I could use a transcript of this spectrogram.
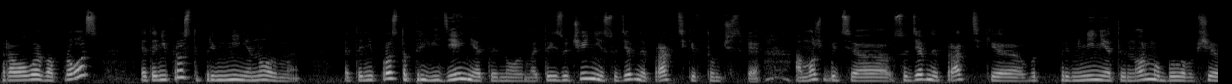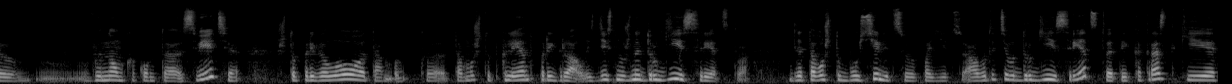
правовой вопрос это не просто применение нормы, это не просто приведение этой нормы, это изучение судебной практики в том числе. А может быть, э, в судебной практике вот применение этой нормы было вообще в ином каком-то свете, что привело там, к тому, чтобы клиент проиграл. И здесь нужны другие средства для того, чтобы усилить свою позицию. А вот эти вот другие средства, это как раз-таки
